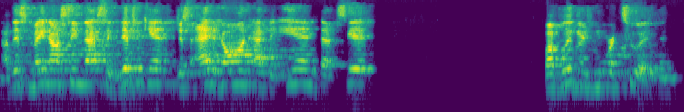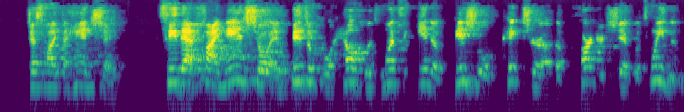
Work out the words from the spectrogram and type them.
Now, this may not seem that significant, just added on at the end, that's it. But I believe there's more to it than just like the handshake. See, that financial and physical help was once again a visual picture of the partnership between them.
